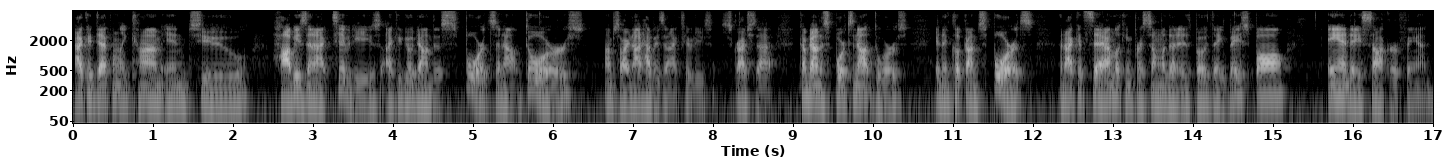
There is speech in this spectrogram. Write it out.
I could definitely come into hobbies and activities, I could go down to sports and outdoors. I'm sorry, not hobbies and activities. Scratch that. Come down to sports and outdoors and then click on sports. And I could say I'm looking for someone that is both a baseball and a soccer fan,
